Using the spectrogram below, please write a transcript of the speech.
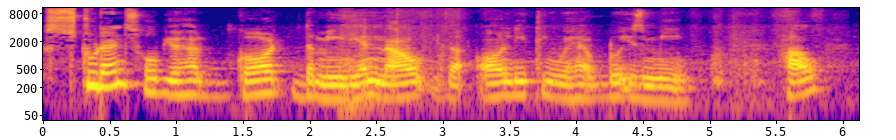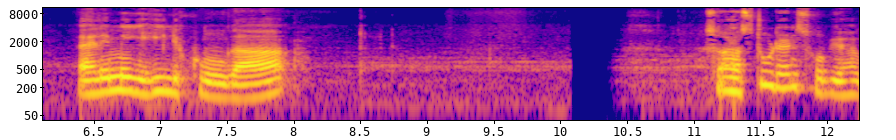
students hope you have got the median now the only thing we have do is mean how पहले मैं यही लिखूँगा। So students hope you have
